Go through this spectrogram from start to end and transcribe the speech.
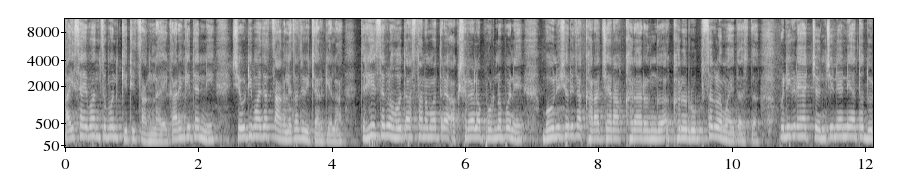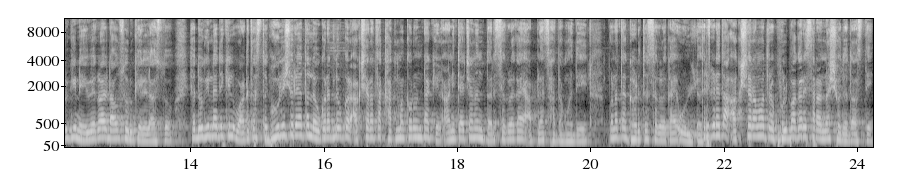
आईसाहेबांचं मन किती चांगलं आहे. कारण की त्यांनी शेवटी माझ्या चांगल्याचाच विचार केला. तर हे सगळं होत असताना मात्र अक्षराला पूर्णपणे भुवनेश्वरीचा खरा चेहरा खरा रंग खरं रूप सगळं माहीत असतं. पण इकडे ह्या चंचिनी आणि आता दुर्गीने वेगळा डाव सुरू केलेला असतो. ह्या दोघींना देखील वाटत असतं भुवनेश्वरी आता लवकरात लवकर अक्षराचा खात्मा करून टाकेल आणि त्याच्यानंतर सगळं काय आपल्याच हातामध्ये येईल. पण आता घडतं सगळं काय उलटं. तर इकडे आता अक्षरा मात्र फुलपाकारी सरांना शोधत असते.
